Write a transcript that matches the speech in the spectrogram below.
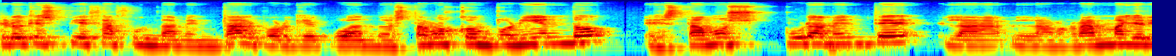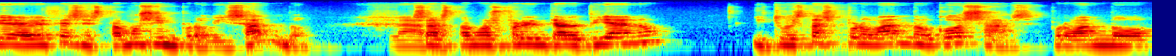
creo que es pieza fundamental, porque cuando estamos componiendo, estamos puramente, la, gran mayoría de veces estamos improvisando. O sea, estamos frente al piano y tú estás probando cosas, probando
